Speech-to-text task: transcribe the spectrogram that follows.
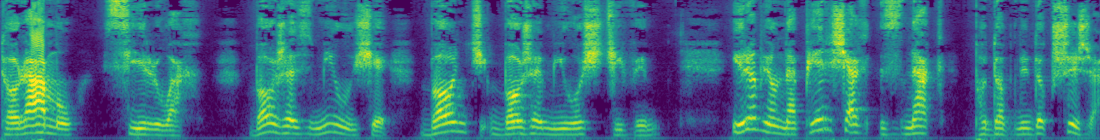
Toramu Sirłach. Boże zmiłuj się, bądź Boże miłościwym i robią na piersiach znak podobny do krzyża.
